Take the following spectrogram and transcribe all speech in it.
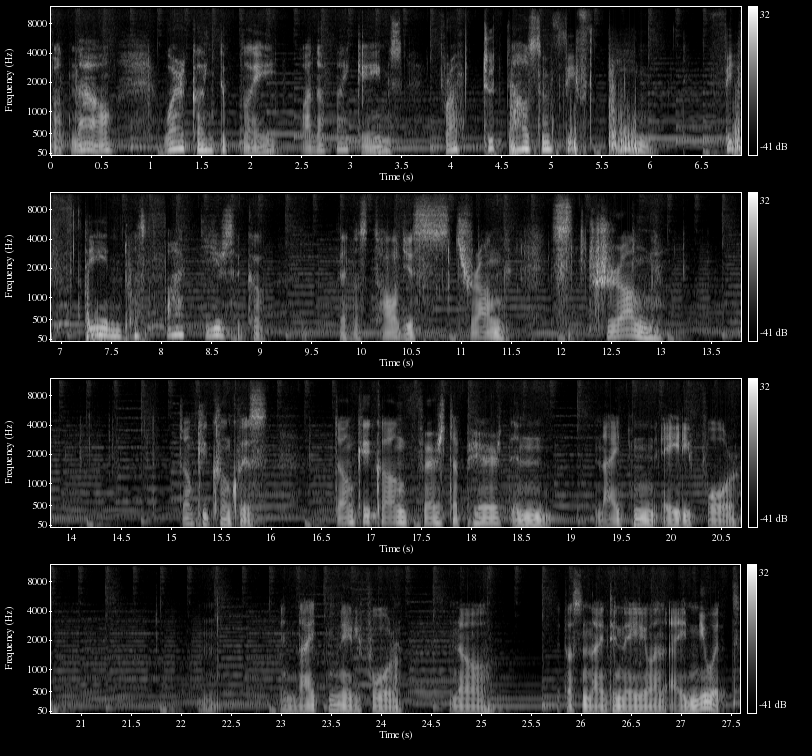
But now, we're going to play one of my games from 2015. 15, it was 5 years ago. The nostalgia is strong, strong. Donkey Kong Quiz. Donkey Kong first appeared in 1984. Hmm. In 1984. No, it was in 1981. I knew it.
